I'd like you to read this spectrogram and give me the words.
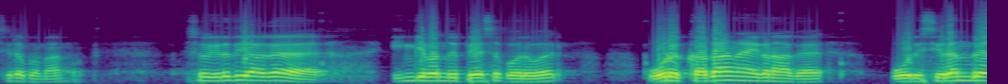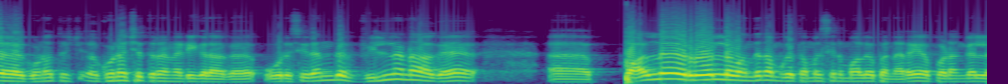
சிறப்பு மேம் ஸோ இறுதியாக இங்கே வந்து பேச போகிறவர் ஒரு கதாநாயகனாக ஒரு சிறந்த குணத்து குணச்சித்திர நடிகராக ஒரு சிறந்த வில்லனாக பல ரோலில் வந்து நமக்கு தமிழ் சினிமாவில் இப்போ நிறைய படங்கள்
